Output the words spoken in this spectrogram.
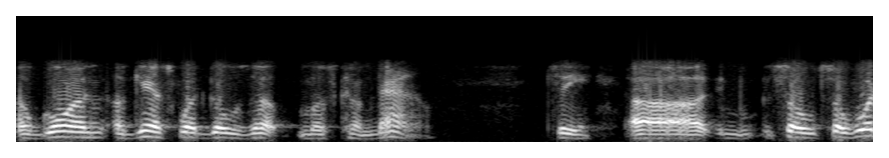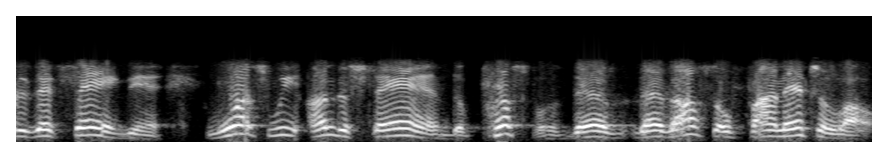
of going against what goes up must come down. See, uh, so so what is that saying then? Once we understand the principles, there's there's also financial laws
